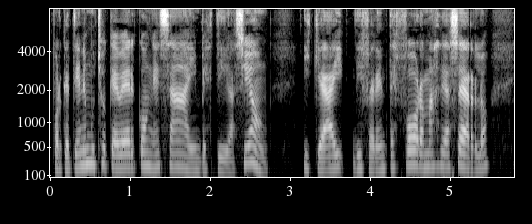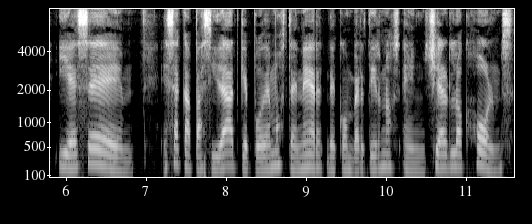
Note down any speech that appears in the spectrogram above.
porque tiene mucho que ver con esa investigación y que hay diferentes formas de hacerlo y ese, esa capacidad que podemos tener de convertirnos en Sherlock Holmes,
